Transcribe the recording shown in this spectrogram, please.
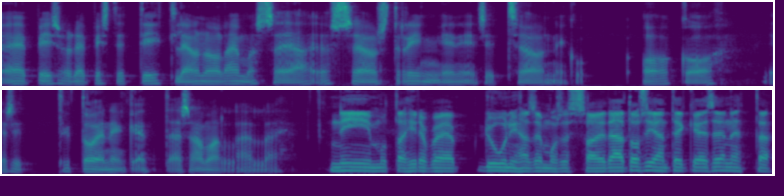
episode.title on olemassa ja jos se on stringi, niin sitten se on niinku ok. Ja sitten toinen kenttä samalla lailla. Niin, mutta hirveä duunihan semmoisessa Ja tämä tosiaan tekee sen, että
